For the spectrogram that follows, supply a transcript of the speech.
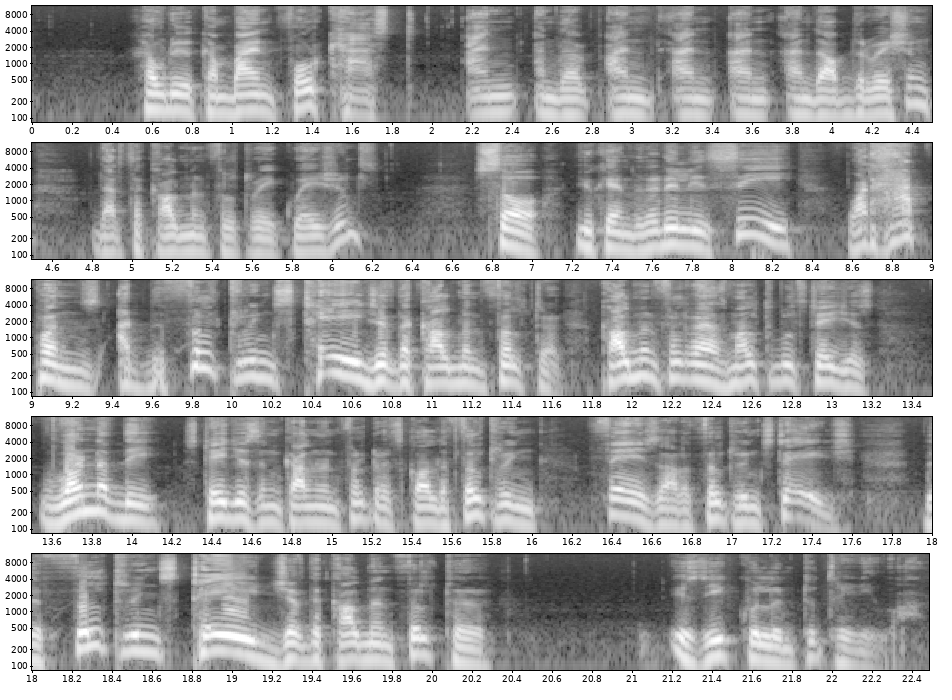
how do you combine forecast and, and, the, and, and, and, and the observation that is the Kalman filter equations. So you can readily see what happens at the filtering stage of the Kalman filter. Kalman filter has multiple stages one of the stages in Kalman filter is called the filtering phase or a filtering stage. The filtering stage of the Kalman filter is equivalent to 3D VAR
